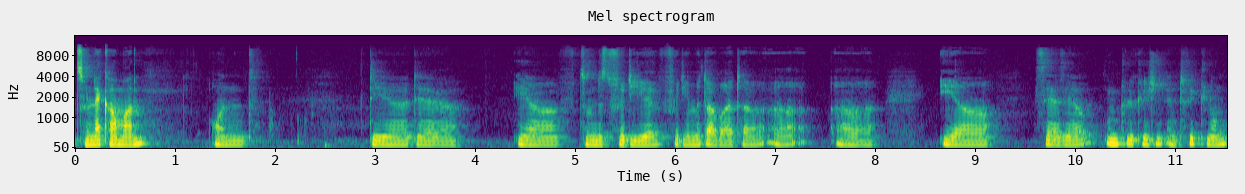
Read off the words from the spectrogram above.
zu Neckermann und der, der eher, zumindest für die, für die Mitarbeiter, äh, äh, eher sehr, sehr unglücklichen Entwicklung.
